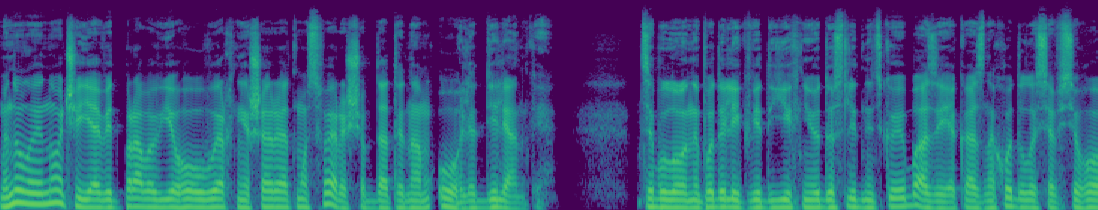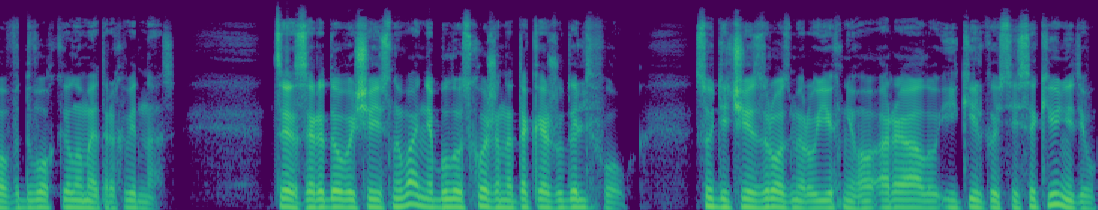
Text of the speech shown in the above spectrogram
Минулої ночі я відправив його у верхні шари атмосфери, щоб дати нам огляд ділянки. Це було неподалік від їхньої дослідницької бази, яка знаходилася всього в двох кілометрах від нас. Це середовище існування було схоже на таке ж у Дельтфол. Судячи з розміру їхнього ареалу і кількості секюнітів,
